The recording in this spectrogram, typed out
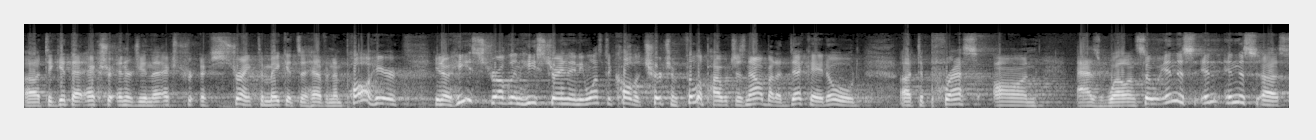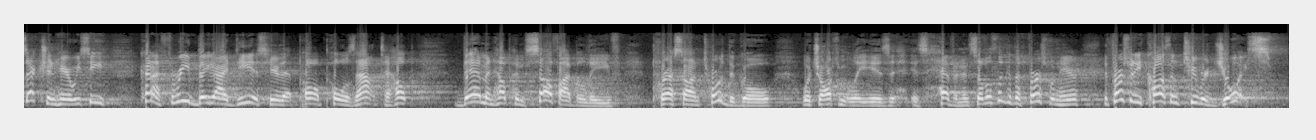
uh, to get that extra energy and that extra strength to make it to heaven. And Paul here, you know, he's struggling, he's straining, and he wants to call the church in Philippi, which is now about a decade old, uh, to press on as well. And so in this, in, in this uh, section here, we see kind of three big ideas here that Paul pulls out to help them and help himself, I believe, press on toward the goal, which ultimately is, is heaven. And so let's look at the first one here. The first one, he calls them to rejoice.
